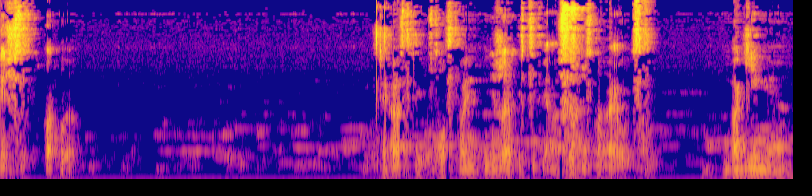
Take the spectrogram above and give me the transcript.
Я сейчас успокою. Как раз таки усталость войны понижаю постепенно, все, они успокаиваются. Богемия,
